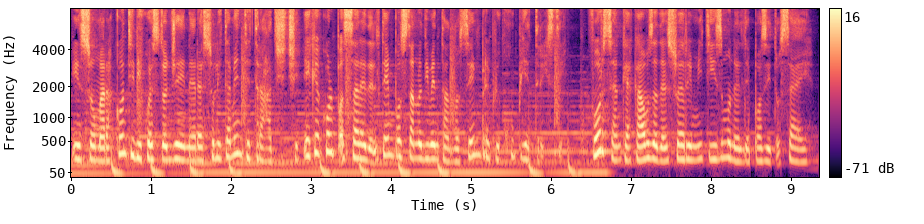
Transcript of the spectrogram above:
Insomma, racconti di questo genere, solitamente tragici e che col passare del tempo stanno diventando sempre più cupi e tristi. Forse anche a causa del suo eremitismo nel deposito 6.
